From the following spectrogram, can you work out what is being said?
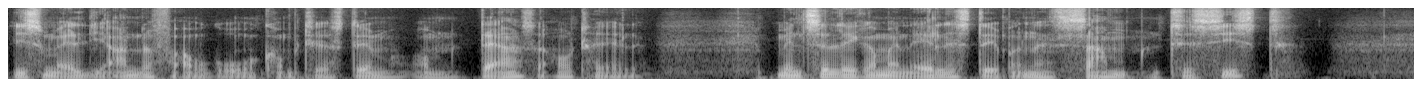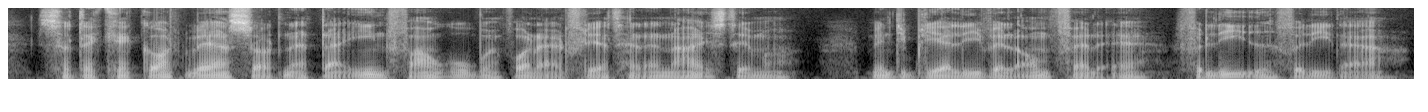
ligesom alle de andre faggrupper kommer til at stemme om deres aftale. Men så lægger man alle stemmerne sammen til sidst, så det kan godt være sådan, at der er en faggruppe, hvor der er et flertal af nej-stemmer, men de bliver alligevel omfattet af forliget, fordi der er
